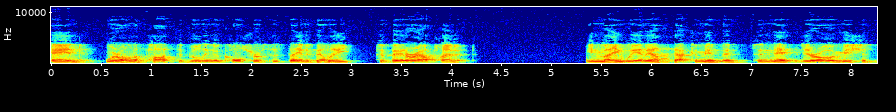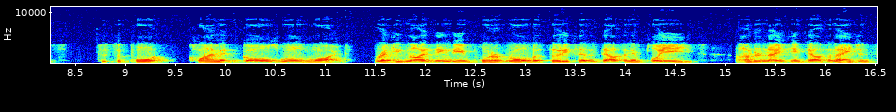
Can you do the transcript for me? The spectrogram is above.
And we're on the path to building a culture of sustainability to better our planet. In May, we announced our commitment to net zero emissions to support climate goals worldwide, recognizing the important role that 37,000 employees, 118,000 agents,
